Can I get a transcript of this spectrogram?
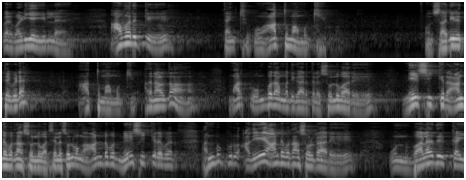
வேறு வழியே இல்லை. அவருக்கு தேங்க்யூ உன் ஆத்துமா முக்கியம். உன் சரீரத்தை விட ஆத்துமா முக்கியம். அதனால்தான் மார்க் ஒன்பதாம் அதிகாரத்தில் சொல்லுவார் நேசிக்கிற ஆண்டவர் தான் சொல்லுவார். சில சொல்லுவாங்க ஆண்டவர் நேசிக்கிறவர் அன்புக்குரு அதே ஆண்டவர் தான் சொல்கிறாரு உன் வலது கை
